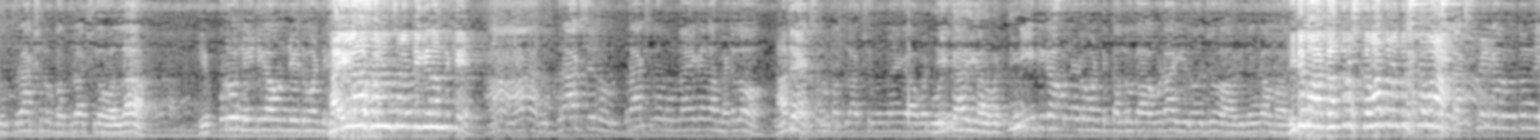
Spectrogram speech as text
రుద్రాక్షలు భద్రాక్షల వల్ల ఎప్పుడూ నీటిగా ఉండేటువంటి కైలాసం నుంచి దిగినందుకే. రుద్రాక్షలు రుద్రాక్షలు ఉన్నాయి కదా మెడలో. అదే. రుద్రాక్షలు భద్రాక్షలు ఉన్నాయి కాబట్టి కాబట్టి. నీటిగా ఉన్నటువంటి కళ్ళుగా కూడా ఈ రోజు ఆ విధంగా ఇది మాకు అదృష్టమా దురదృష్టమా? లక్ష్మి కలుగుతుంది.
